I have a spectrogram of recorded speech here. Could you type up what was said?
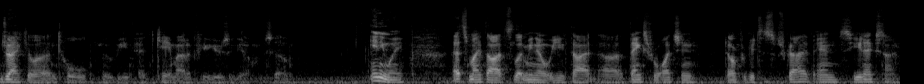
Dracula Untold movie that came out a few years ago. So anyway, that's my thoughts. Let me know what you thought. Uh, thanks for watching. Don't forget to subscribe and see you next time.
